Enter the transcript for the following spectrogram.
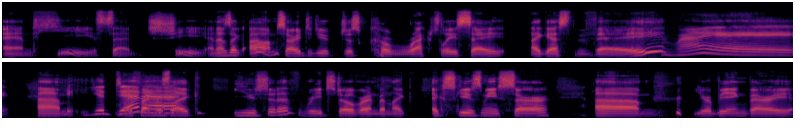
and he said she, and I was like, "Oh, I'm sorry. Did you just correctly say?" I guess they. right. Um, Y- you did. my friend it. was like, "You should have reached over and been like, excuse me, sir, um, you're being very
